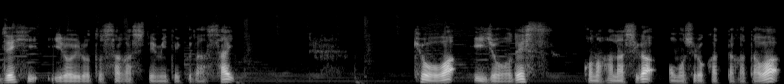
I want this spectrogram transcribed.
ぜひいろいろと探してみてください。今日は以上です。この話が面白かった方は、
